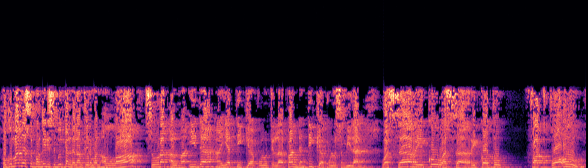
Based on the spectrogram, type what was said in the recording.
Hukumannya seperti disebutkan dalam firman Allah surat Al-Maidah ayat 38 dan 39. Wasariku wasariqatu faqta'u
